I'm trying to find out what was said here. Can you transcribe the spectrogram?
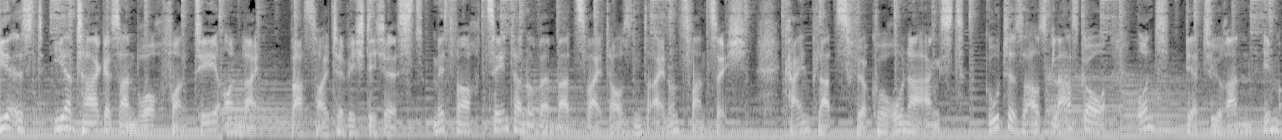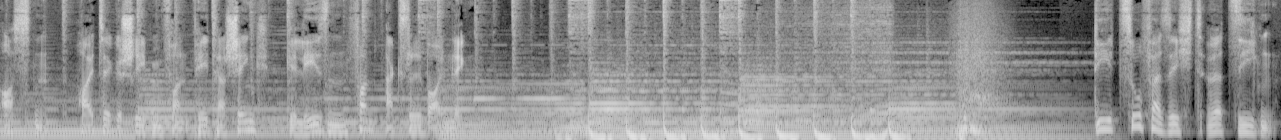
Hier ist Ihr Tagesanbruch von T-Online. Was heute wichtig ist. Mittwoch, 10. November 2021. Kein Platz für Corona-Angst. Gutes aus Glasgow und der Tyrann im Osten. Heute geschrieben von Peter Schink, gelesen von Axel Bäumling. Die Zuversicht wird siegen.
